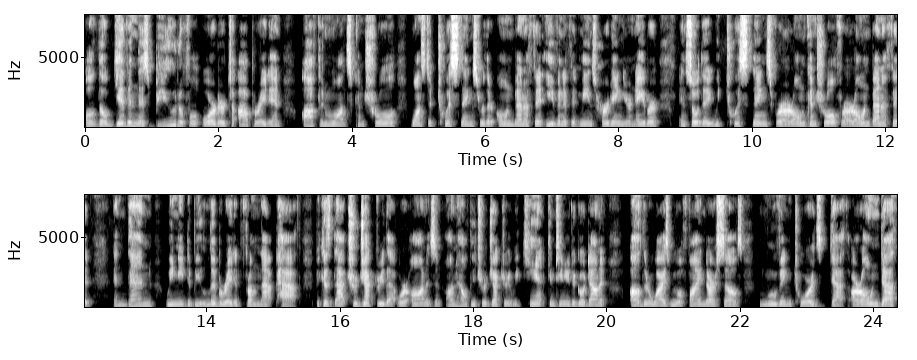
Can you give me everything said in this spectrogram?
although given this beautiful order to operate in, often wants control, wants to twist things for their own benefit, even if it means hurting your neighbor. And so they we twist things for our own control, for our own benefit, and then we need to be liberated from that path because that trajectory that we're on is an unhealthy trajectory. We can't continue to go down it. Otherwise, we will find ourselves moving towards death, our own death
